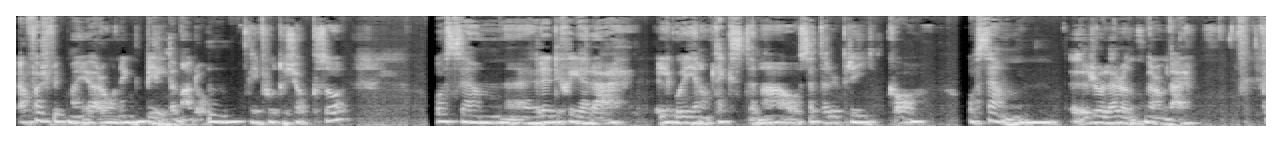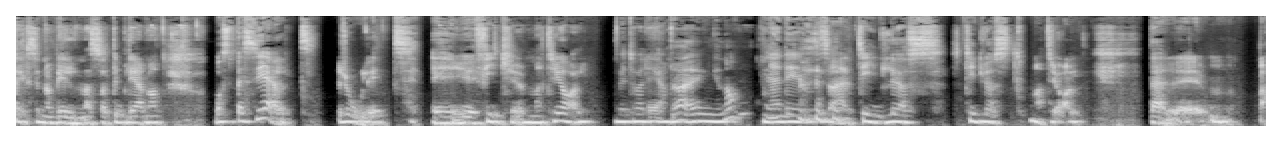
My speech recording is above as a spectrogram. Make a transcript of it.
Ja, först fick man göra ordning bilderna då Mm. i Photoshop så. Och sen eh, redigera eller gå igenom texterna och sätta rubrik och, och sen eh, rulla runt med de där texterna och bilderna så att det blir något. Och speciellt roligt är ju feature-material. Vet du vad det är? Nej, ingen aning. Nej, det är så här tidlös, tidlöst material där eh, ja,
